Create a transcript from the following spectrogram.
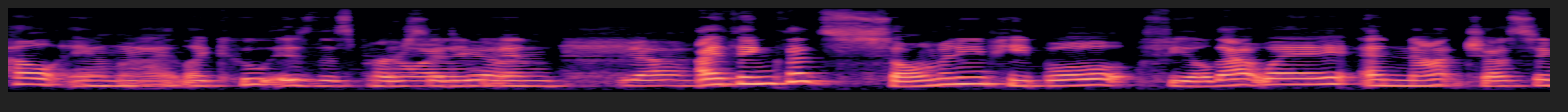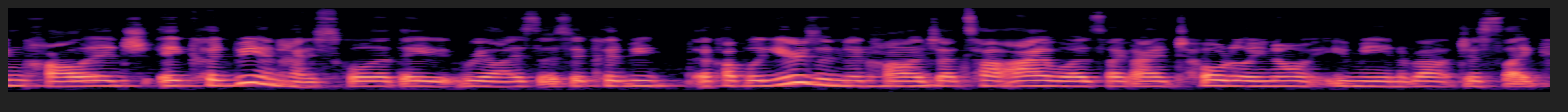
hell am mm-hmm. I? Like, who is this person? No and yeah. I think that so many people feel that way, and not just in college. It could be in high school that they realize this. It could be a couple years into mm-hmm. college. That's how I was. Like, I totally know what you mean about just like,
